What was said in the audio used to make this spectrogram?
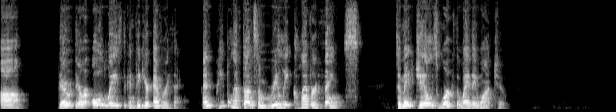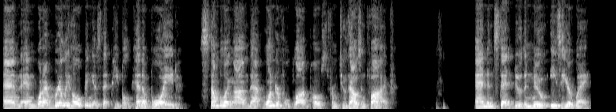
Uh, there, there are old ways to configure everything. And people have done some really clever things to make jails work the way they want to. And, and what I'm really hoping is that people can avoid stumbling on that wonderful blog post from 2005 and instead do the new, easier way.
